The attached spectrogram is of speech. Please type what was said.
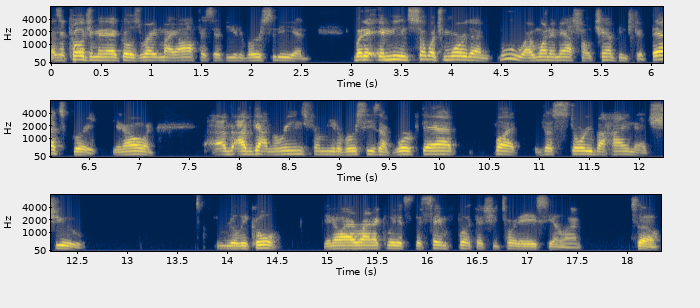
As a coach, I mean, that goes right in my office at the university. And, but it, it means so much more than, ooh, I won a national championship. That's great. You know, and I've, I've gotten rings from universities I've worked at, but the story behind that shoe really cool. You know ironically it's the same foot that she tore the acl on. So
